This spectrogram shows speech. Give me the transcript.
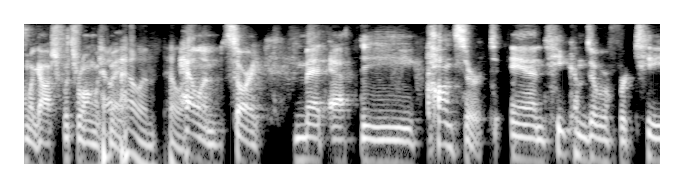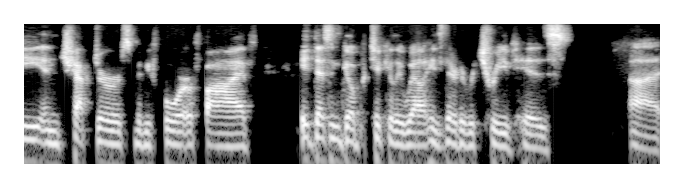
oh my gosh, what's wrong with Hel- me? Helen, Helen, Helen, sorry, met at the concert. And he comes over for tea in chapters maybe four or five. It doesn't go particularly well. He's there to retrieve his uh,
